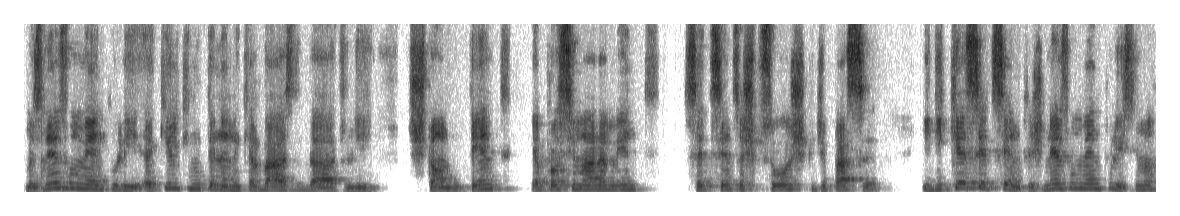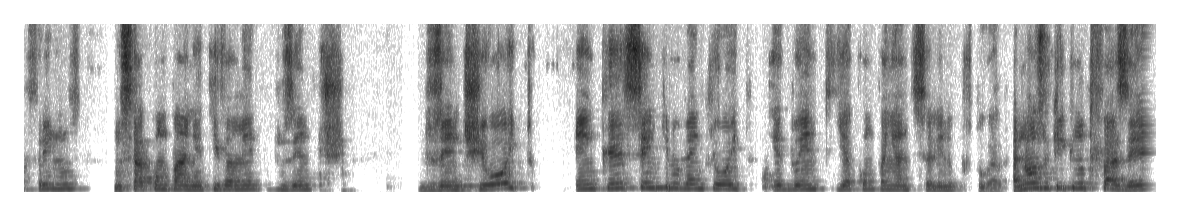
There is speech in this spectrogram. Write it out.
Mas nesse momento ali, aquilo que não tem naquela base de dados ali, gestão do utente, é aproximadamente 700 pessoas que de passa. E de que 700? Nesse momento se me referimos, não se acompanha ativamente 200 208, em que 198 é doente e acompanhante ali no Portugal. Nós o que é que não te fazer,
